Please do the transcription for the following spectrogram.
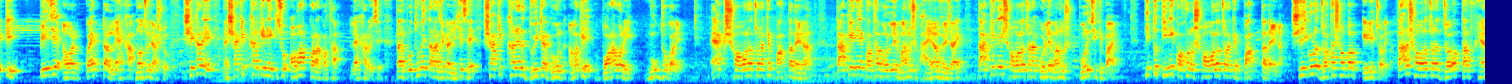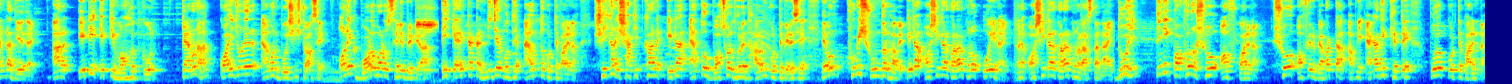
একটি পেজে আমার কয়েকটা লেখা নজরে আসলো। সেখানে শাকিব খানকে নিয়ে কিছু অবাক করা কথা লেখা রয়েছে। তার প্রথমে তারা যেটা লিখেছে, শাকিব খানের দুইটা গুণ আমাকে বরাবরই মুগ্ধ করে। এক সমালোচনাকে পাত্তা দেয় না। তাকে নিয়ে কথা বললে মানুষ ভাইরাল হয়ে যায়। তাকে নিয়ে সমালোচনা করলে মানুষ পরিচিতি পায়। কিন্তু তিনি কখনো সমালোচনাকে পাত্তা দেয় না। সেইগুলো যথাসম্ভব এড়িয়ে চলে। তার সমালোচনার জবাব তার ফ্যানরা দিয়ে দেয়। আর এটি একটি মহৎ গুণ। কেননা কয়জনের এমন বৈশিষ্ট্য আছে? অনেক বড় বড় সেলিব্রিটিরা এই ক্যারেক্টারটা নিজের মধ্যে আয়ত্ত করতে পারে না। সেইখানে শাকিব খান এটা এত বছর ধরে ধারণ করতে পেরেছে এবং খুবই সুন্দরভাবে এটা অস্বীকার করার কোনো ওয়ে নাই মানে অস্বীকার করার কোনো রাস্তা নাই। দুই, তিনি কখনো শো অফ করে না। শো অফের ব্যাপারটা আপনি একাধিক ক্ষেত্রে প্রয়োগ করতে পারেন না।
